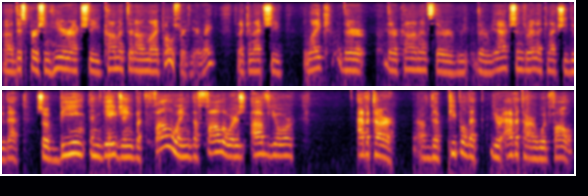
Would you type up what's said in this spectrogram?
uh, this person here actually commented on my post right here right? So I can actually like their their comments their their reactions right? I can actually do that. So being engaging but following the followers of your avatar of the people that your avatar would follow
